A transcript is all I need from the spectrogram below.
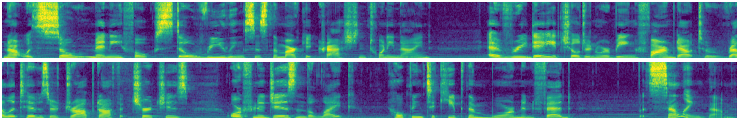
Not with so many folks still reeling since the market crashed in 29. Every day, children were being farmed out to relatives or dropped off at churches, orphanages, and the like, hoping to keep them warm and fed, but selling them.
